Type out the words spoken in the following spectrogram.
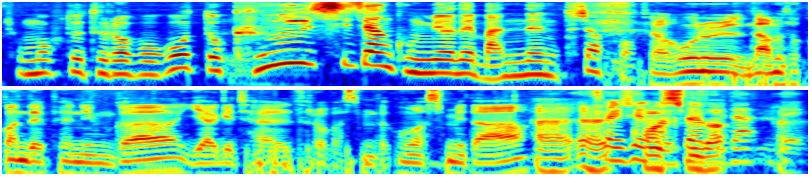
종목도 들어보고 또 그 시장 국면에 맞는 투자법. 자 오늘 남석관 대표님과 이야기 잘 들어봤습니다. 고맙습니다. 예, 예, 장시간 고맙습니다. 감사합니다. 네.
